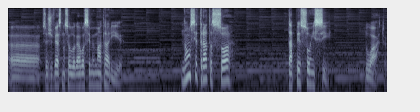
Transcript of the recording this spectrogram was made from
uh, se eu estivesse no seu lugar, você me mataria. Não se trata só da pessoa em si, do Arthur.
